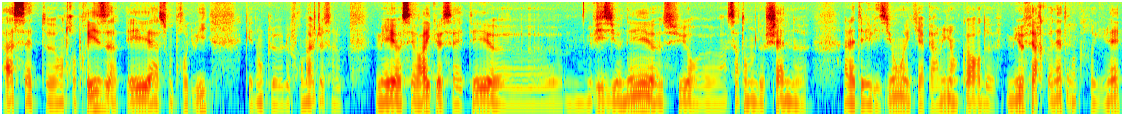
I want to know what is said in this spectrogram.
à cette entreprise et à son produit, qui est donc le, fromage de Saint-Loup. Mais euh, c'est vrai que ça a été visionné sur un certain nombre de chaînes à la télévision et qui a permis encore de mieux faire connaître, mm. entre guillemets,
